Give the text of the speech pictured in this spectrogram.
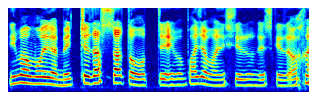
今思いがめっちゃダッサと思って、今パジャマにしてるんですけど、そん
